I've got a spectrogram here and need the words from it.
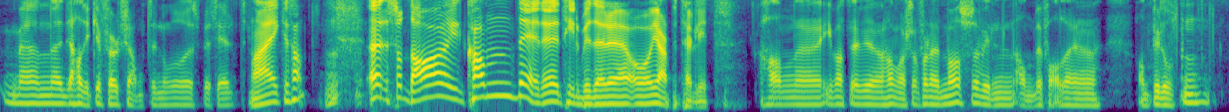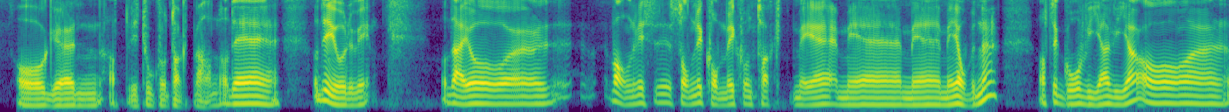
Men det hadde ikke ført fram til noe spesielt. Nei, ikke sant? Eh, Så da kan dere tilby dere å hjelpe til litt. Han, I og med at han var så fornøyd med oss, så ville han anbefale han piloten og at vi tok kontakt med han. Og det, og det gjorde vi. Og det er jo eh, vanligvis sånn vi kommer i kontakt med, med, med, med jobbene. At det går via via, og eh,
